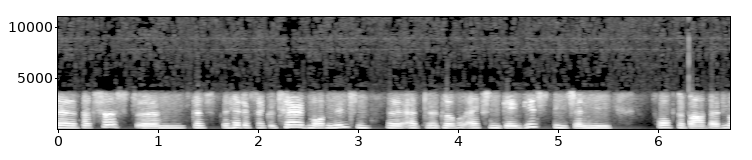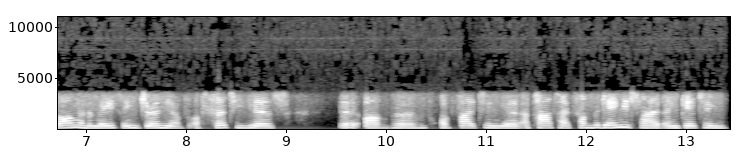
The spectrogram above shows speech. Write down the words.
Uh, but first, um, the head of Secretariat, Morten Nielsen, uh, at Global Aktion, gave his speech, and he talked about that long and amazing journey of, of 30 years uh, of uh, of fighting apartheid from the Danish side and getting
